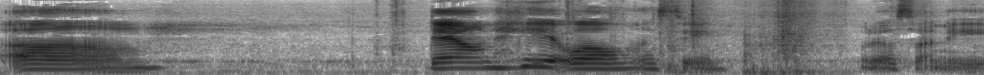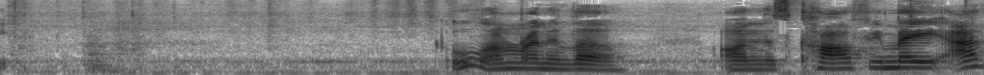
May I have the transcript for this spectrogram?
Um, down here, well, let's see. What else I need? Ooh, I'm running low on this coffee mate. I,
